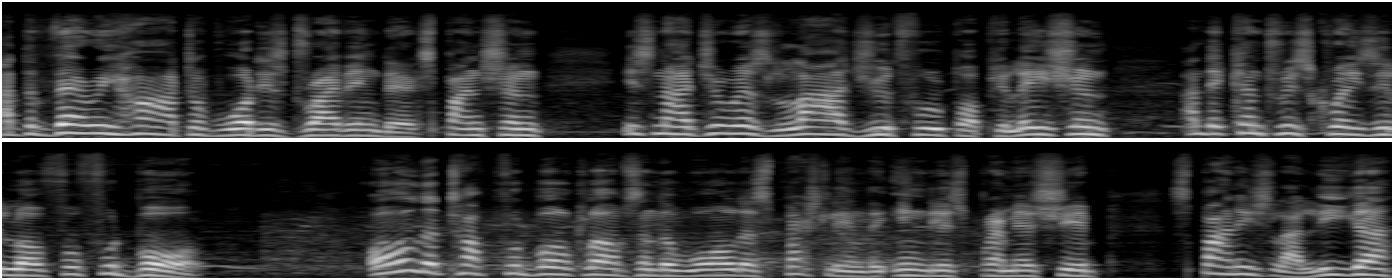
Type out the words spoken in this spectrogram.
At the very heart of what is driving the expansion is Nigeria's large youthful population and the country's crazy love for football. All the top football clubs in the world, especially in the English Premiership, Spanish La Liga,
